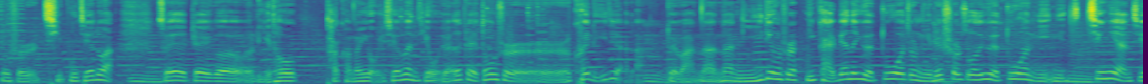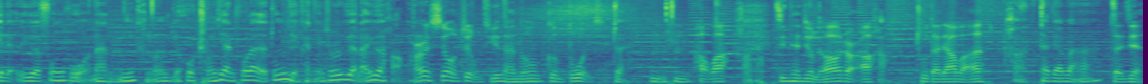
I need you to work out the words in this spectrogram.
就是起步阶段，嗯，所以这个里头它可能有一些问题，我觉得这都是可以理解的，嗯对吧？那那你一定是你改编的越多，就是你这事儿做的越多，你你嗯经验积累的越丰富，那你可能以后呈现出来的东西肯定就是越来越好。还是希望这种题材能更多一些。对，嗯嗯，好吧，好的，今天就聊到这儿啊。好，祝大家晚安，好，大家晚安。再见。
